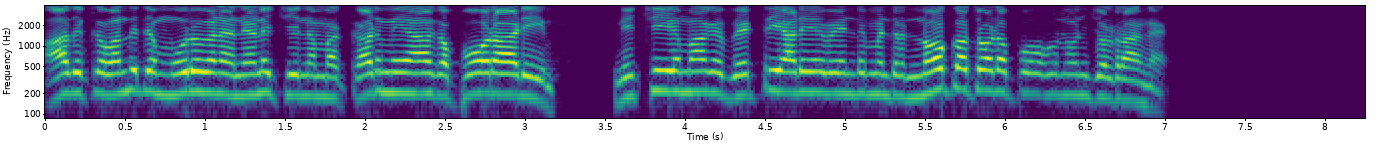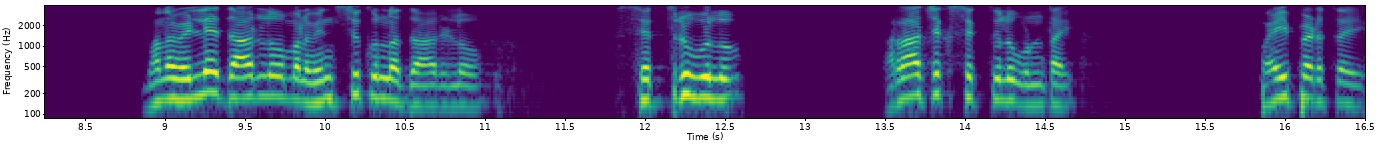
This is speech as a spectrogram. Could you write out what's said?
அதுக்கு வந்துட்டு முருகனை நினைச்சு நம்ம கடுமையாக போராடி நிச்சயமாக வெற்றி அடைய வேண்டும் என்ற நோக்கத்தோட போகணும்னு சொல்றாங்க మనం వెళ్ళే దారిలో మనం ఎంచుకున్న దారిలో శత్రువులు అరాచక శక్తులు ఉంటాయి భయపెడతాయి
